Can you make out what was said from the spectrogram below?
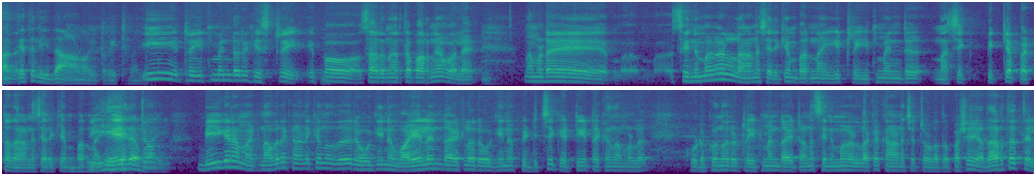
സത്യത്തിൽ ഇതാണോ ഈ ട്രീറ്റ്മെന്റ് ഈ ട്രീറ്റ്മെന്റ് ഒരു ഹിസ്റ്ററി ഇപ്പോൾ സാറ് നേരത്തെ പറഞ്ഞ പോലെ നമ്മുടെ സിനിമകളിലാണ് ശരിക്കും പറഞ്ഞാൽ ഈ ട്രീറ്റ്മെന്റ് നശിപ്പിക്കപ്പെട്ടതാണ് ശരിക്കും പറഞ്ഞാൽ ഏറ്റവും ഭീകരമായിട്ടാണ് അവരെ കാണിക്കുന്നത് രോഗീനെ വയലന്റ് ആയിട്ടുള്ള രോഗീനെ പിടിച്ച് കെട്ടിയിട്ടൊക്കെ നമ്മൾ കൊടുക്കുന്ന ഒരു ട്രീറ്റ്മെന്റ് ആയിട്ടാണ് സിനിമകളിലൊക്കെ കാണിച്ചിട്ടുള്ളത്. പക്ഷേ യഥാർത്ഥത്തിൽ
